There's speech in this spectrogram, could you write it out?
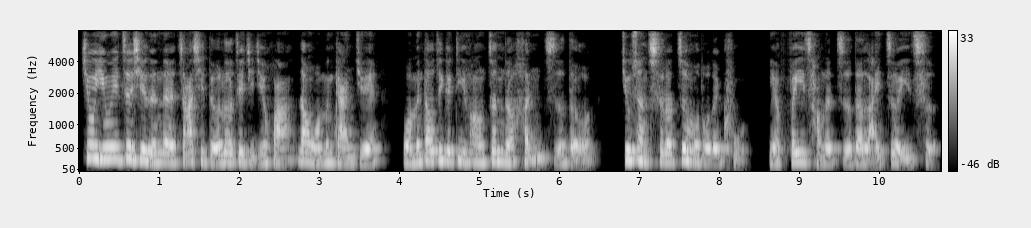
就因为这些人的“扎西德勒”这几句话，让我们感觉我们到这个地方真的很值得，就算吃了这么多的苦。也非常的值得来这一次，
